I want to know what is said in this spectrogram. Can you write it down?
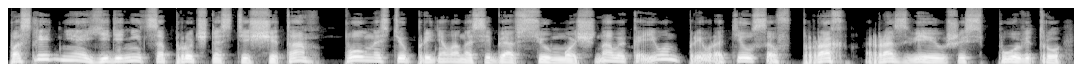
последняя единица прочности щита полностью приняла на себя всю мощь навыка, и он превратился в прах, развеявшись по ветру –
